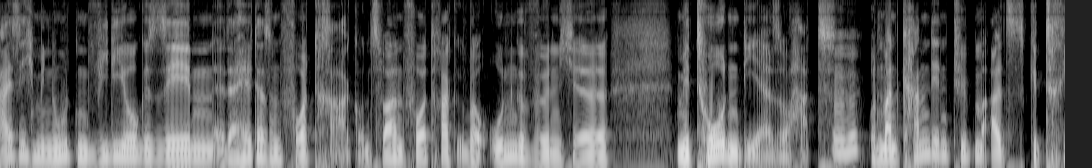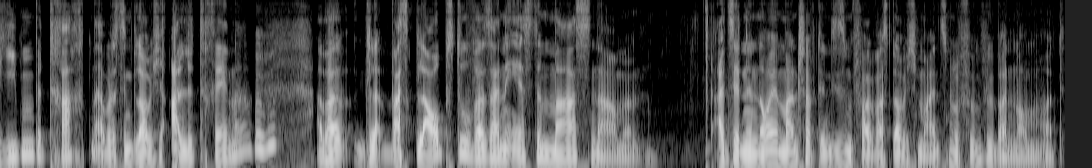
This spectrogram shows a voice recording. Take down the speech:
30 Minuten Video gesehen, da hält er so einen Vortrag. Und zwar einen Vortrag über ungewöhnliche Methoden, die er so hat. Mhm. Und man kann den Typen als getrieben betrachten, aber das sind, glaube ich, alle Trainer. Mhm. Aber was glaubst du, war seine erste Maßnahme, als er eine neue Mannschaft, in diesem Fall, was glaube ich Mainz 05 übernommen hat?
